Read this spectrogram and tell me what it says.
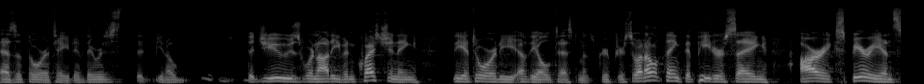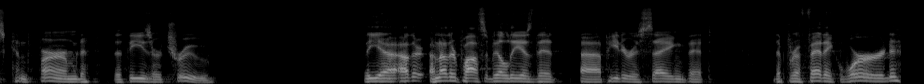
as authoritative. There was, you know, the Jews were not even questioning the authority of the Old Testament scripture. So I don't think that Peter's saying our experience confirmed that these are true. The uh, other another possibility is that uh, Peter is saying that the prophetic word,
